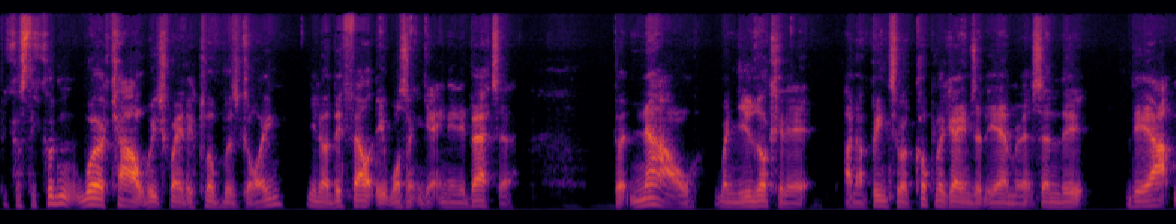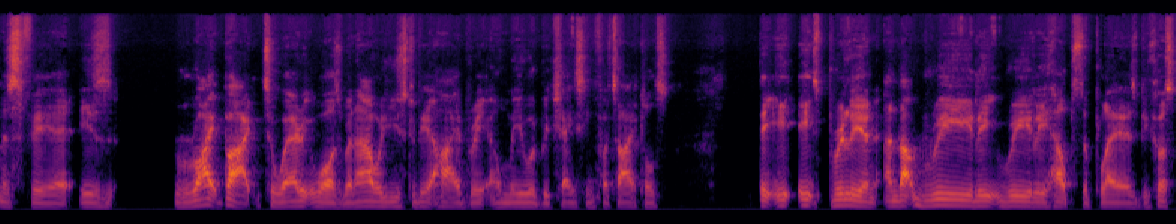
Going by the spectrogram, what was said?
because they couldn't work out which way the club was going. You know, they felt it wasn't getting any better. But now, when you look at it, and I've been to a couple of games at the Emirates, and the the atmosphere is right back to where it was when I used to be at Highbury and we would be chasing for titles. It, it's brilliant, and that really, really helps the players because,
